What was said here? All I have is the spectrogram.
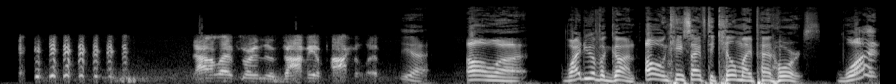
Not unless we're in the zombie apocalypse. Yeah. Oh, uh, why do you have a gun? Oh, in case I have to kill my pet horse. What?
